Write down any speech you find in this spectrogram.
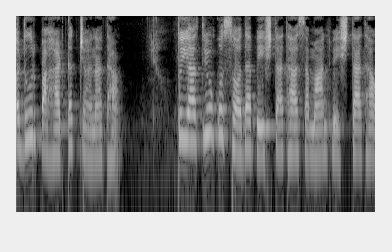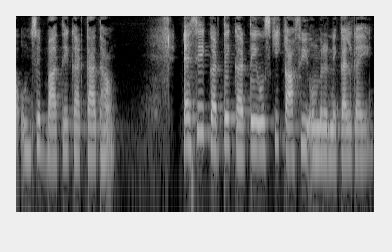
और दूर पहाड़ तक जाना था। तो यात्रियों को सौदा बेचता था, सामान बेचता था, उनसे बातें करता था। ऐसे करते करते उसकी काफ़ी उम्र निकल गई।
